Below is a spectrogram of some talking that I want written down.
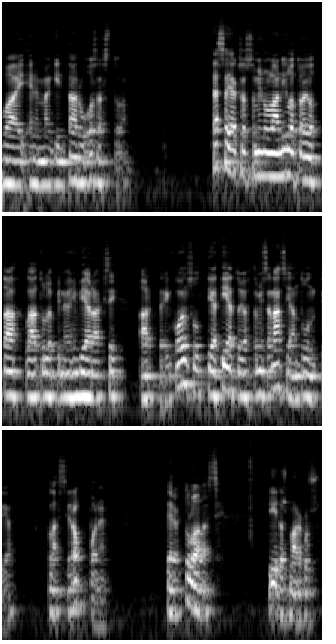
vai enemmänkin taruosastoa. Tässä jaksossa minulla on ilo toivottaa laatulöpinöihin vieraaksi Arterin konsultti ja tietojohtamisen asiantuntija Lassi Ropponen. Tervetuloa Lassi. Kiitos Markus.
